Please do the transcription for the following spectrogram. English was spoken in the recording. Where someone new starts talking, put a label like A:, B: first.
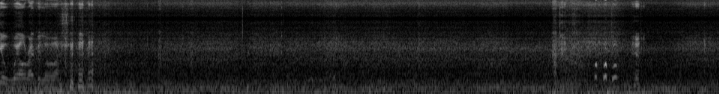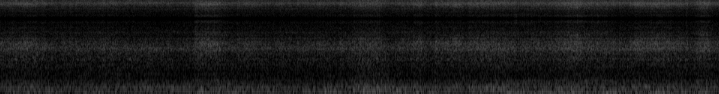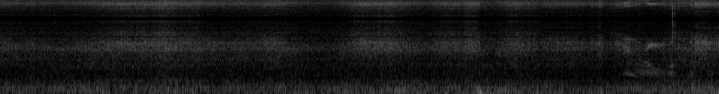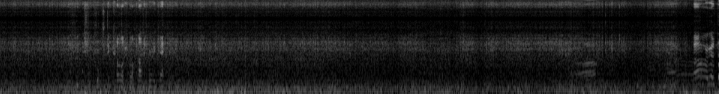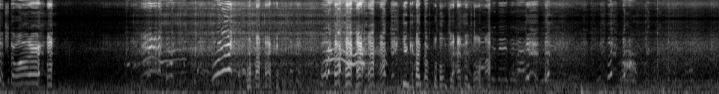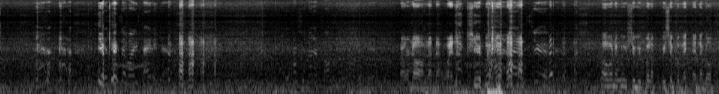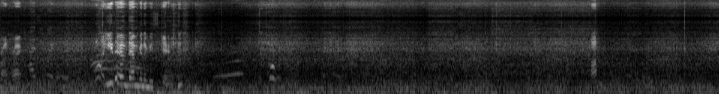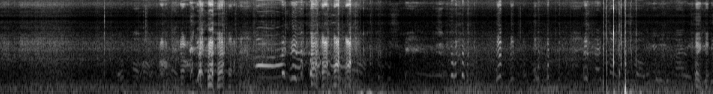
A: see a whale right below us. It's the cold water again. Oh, oh we're gonna touch the water! you got the full blast of the water. you can't. I don't know, I'm not that wet like you. I wonder who should we put up? We should put make Edna go up front, right? Oh, either of them gonna be scared. huh?
B: Oh, oh,
A: Ah,
B: like,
